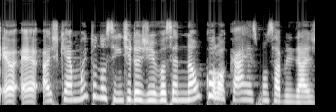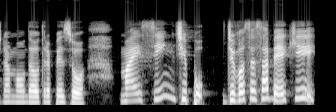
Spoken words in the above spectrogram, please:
é, é, acho que é muito no sentido de você não colocar a responsabilidade na mão da outra pessoa, mas sim, tipo, de você saber que,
